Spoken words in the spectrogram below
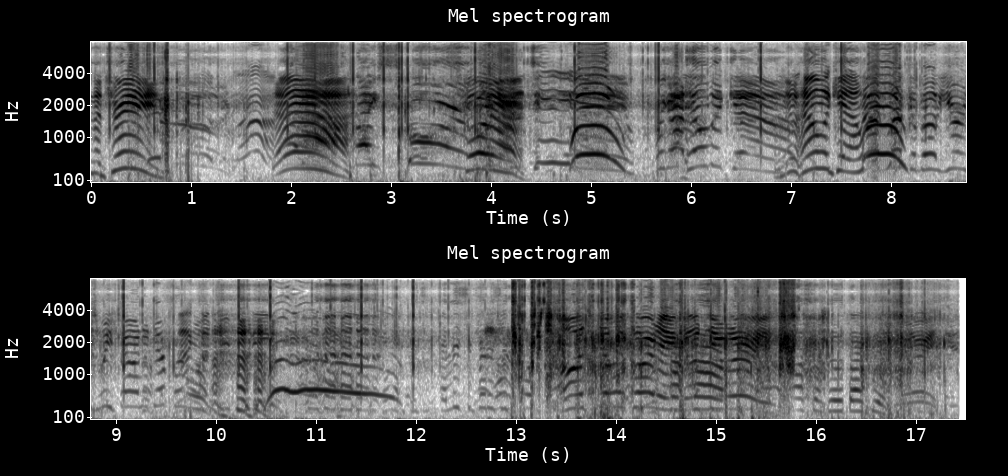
In the trees. Yeah. Nice score! Score! Woo! We got helmet cam! New helmet cam. Woo! talk about yours, we found a different one. At least you finished your oh, it's still recording. Don't you worry. Awesome, dude. Thank you.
